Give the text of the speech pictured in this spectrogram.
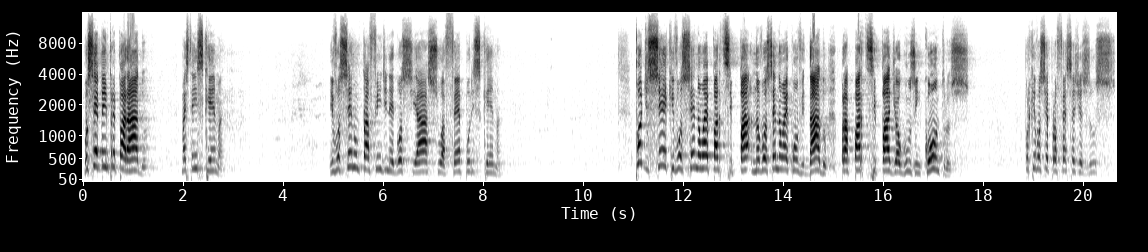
você é bem preparado, mas tem esquema. E você não está afim de negociar a sua fé por esquema. Pode ser que você não é participar, não, você não é convidado para participar de alguns encontros, porque você professa Jesus.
